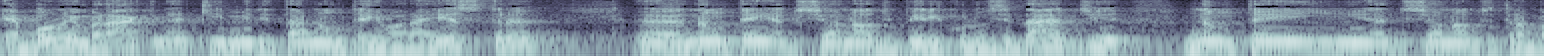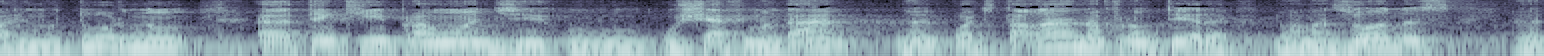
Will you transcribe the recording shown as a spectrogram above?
é bom lembrar que, né, que militar não tem hora extra, eh, não tem adicional de periculosidade, não tem adicional de trabalho noturno, eh, tem que ir para onde o, o chefe mandar, né? pode estar tá lá na fronteira no Amazonas, né?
